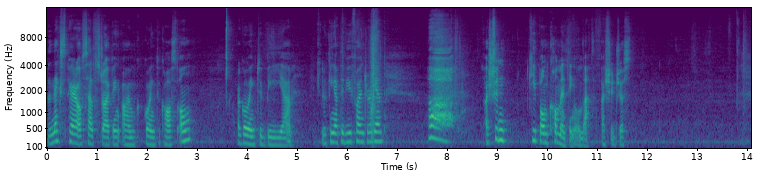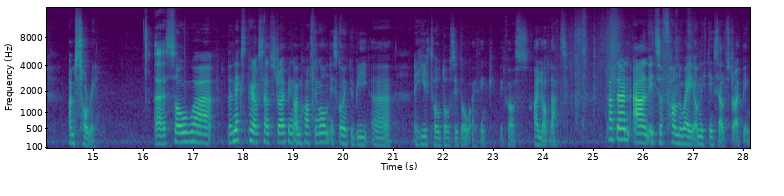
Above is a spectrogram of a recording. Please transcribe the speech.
the next pair of self-striping I'm going to cast on are going to be uh, looking at the viewfinder again. Oh, I shouldn't keep on commenting on that. I should just... I'm sorry. Uh, so uh, the next pair of self-striping I'm casting on is going to be uh, a heel-toe do-si-do, I think, because I love that pattern and it's a fun way of knitting self-striping.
